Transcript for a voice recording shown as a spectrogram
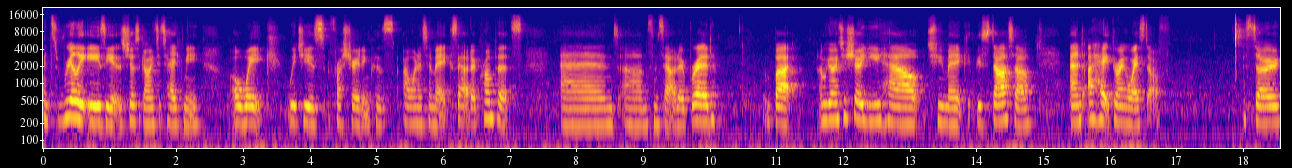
It's really easy. It's just going to take me a week, which is frustrating because I wanted to make sourdough crumpets and um, some sourdough bread. But I'm going to show you how to make this starter and I hate throwing away stuff. So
